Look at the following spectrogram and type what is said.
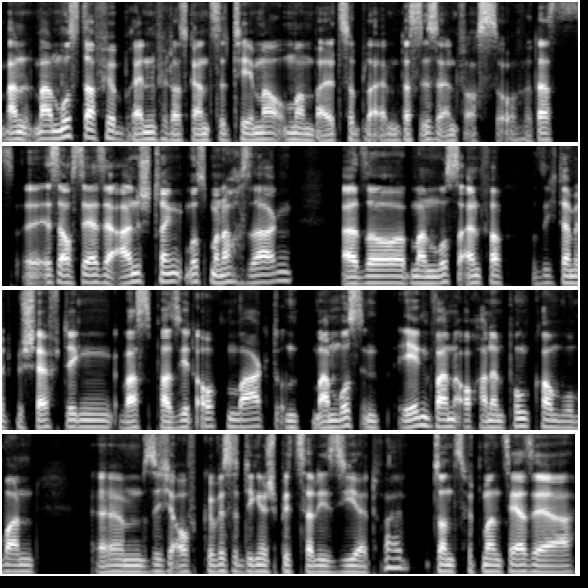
man, man muss dafür brennen für das ganze Thema, um am Ball zu bleiben. Das ist einfach so. Das äh, ist auch sehr, sehr anstrengend, muss man auch sagen. Also man muss einfach sich damit beschäftigen, was passiert auf dem Markt und man muss in, irgendwann auch an einen Punkt kommen, wo man ähm, sich auf gewisse Dinge spezialisiert, weil sonst wird man sehr, sehr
